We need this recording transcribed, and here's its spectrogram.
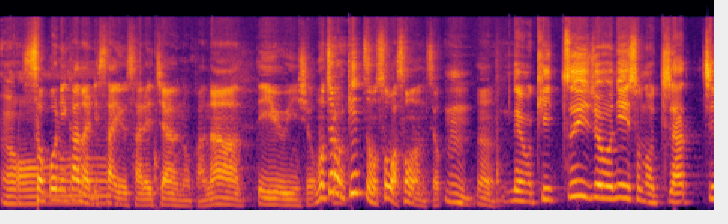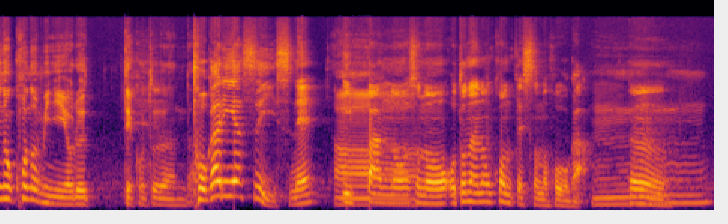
そこにかなり左右されちゃうのかなっていう印象。もちろんキッズもそうはそうなんですよ、うん。うん。でもキッズ以上にそのジャッジの好みによるってことなんだ。尖りやすいですね。一般のその大人のコンテストの方が。うーん。うん。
